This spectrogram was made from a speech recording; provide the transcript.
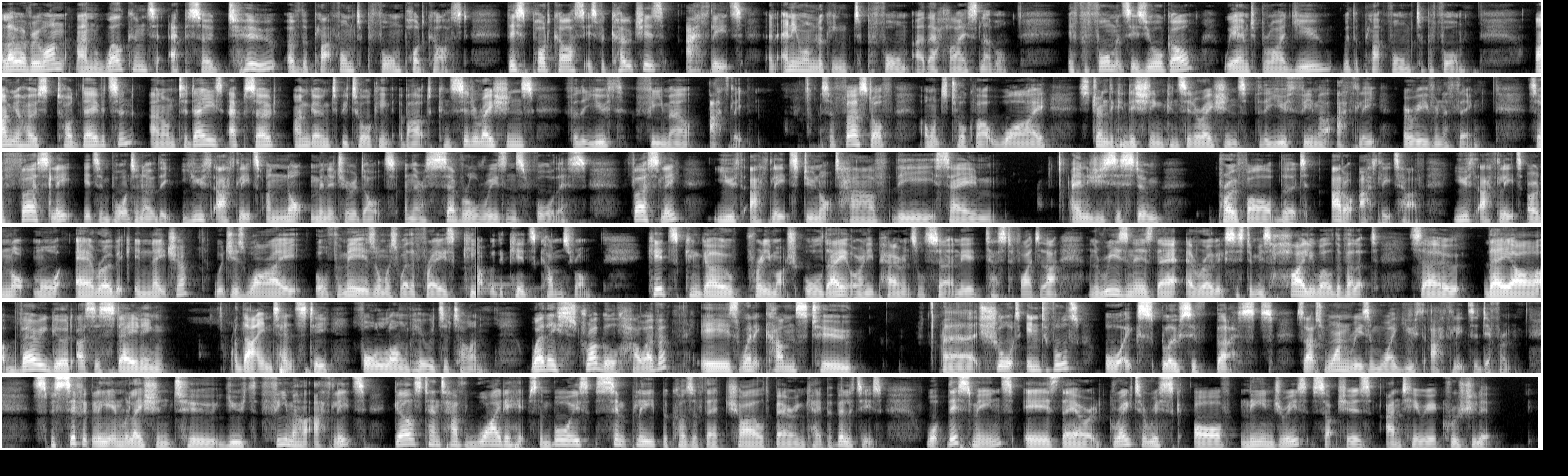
Hello, everyone, and welcome to episode two of the Platform to Perform podcast. This podcast is for coaches, athletes, and anyone looking to perform at their highest level. If performance is your goal, we aim to provide you with the platform to perform. I'm your host, Todd Davidson, and on today's episode, I'm going to be talking about considerations for the youth female athlete. So, first off, I want to talk about why strength and conditioning considerations for the youth female athlete are even a thing. So, firstly, it's important to know that youth athletes are not miniature adults, and there are several reasons for this. Firstly, youth athletes do not have the same energy system profile that adult athletes have. Youth athletes are a lot more aerobic in nature, which is why, or for me, is almost where the phrase keep up with the kids comes from. Kids can go pretty much all day, or any parents will certainly testify to that. And the reason is their aerobic system is highly well developed. So they are very good at sustaining that intensity for long periods of time. Where they struggle, however, is when it comes to uh, short intervals or explosive bursts. So that's one reason why youth athletes are different. Specifically, in relation to youth female athletes, Girls tend to have wider hips than boys simply because of their childbearing capabilities. What this means is they are at greater risk of knee injuries such as anterior cruciate,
